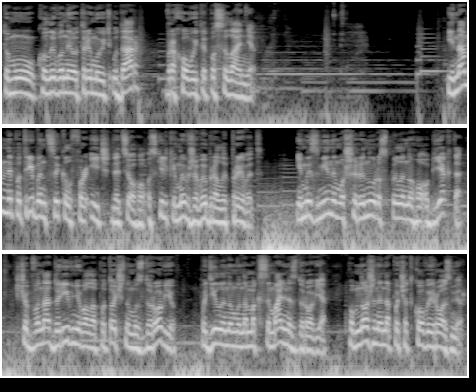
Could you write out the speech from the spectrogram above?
Тому, коли вони отримують удар, враховуйте посилання. І нам не потрібен цикл for each для цього, оскільки ми вже вибрали привид. І ми змінимо ширину розпиленого об'єкта, щоб вона дорівнювала поточному здоров'ю, поділеному на максимальне здоров'я, помножене на початковий розмір.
